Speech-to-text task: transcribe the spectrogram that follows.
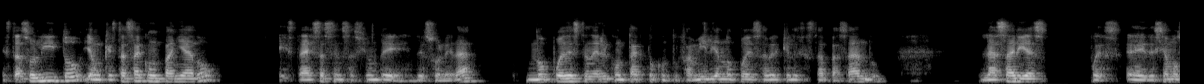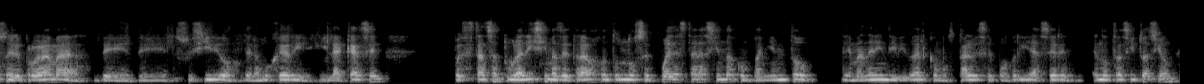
Estás solito y aunque estás acompañado, está esa sensación de, soledad. No puedes tener el contacto con tu familia, no puedes saber qué les está pasando. Las áreas, pues eh, decíamos en el programa del de, suicidio de la mujer y, la cárcel, pues están saturadísimas de trabajo, entonces no se puede estar haciendo acompañamiento de manera individual como tal vez se podría hacer en, en otra situación.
